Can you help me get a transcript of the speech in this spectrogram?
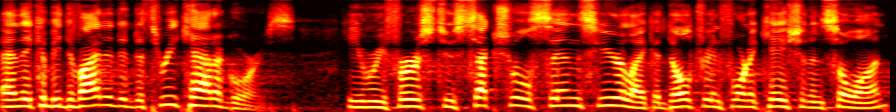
And they can be divided into three categories. He refers to sexual sins here, like adultery and fornication and so on.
